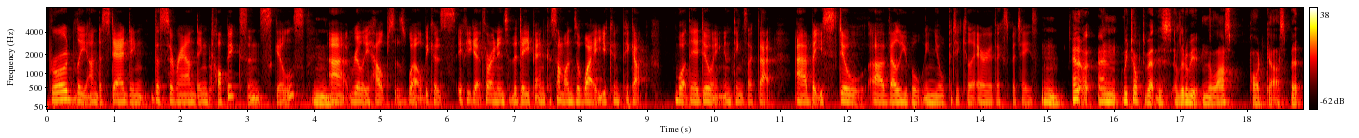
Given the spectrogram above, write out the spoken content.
broadly understanding the surrounding topics and skills uh, really helps as well. Because if you get thrown into the deep end because someone's away, you can pick up what they're doing and things like that. Uh, but you still are valuable in your particular area of expertise. And uh, and we talked about this a little bit in the last podcast, but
